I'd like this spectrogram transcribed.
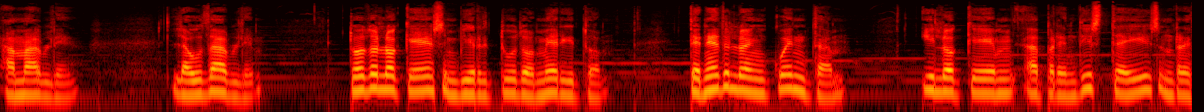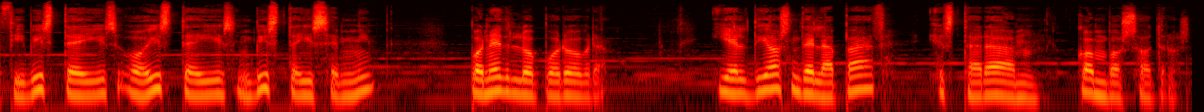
amable, laudable, todo lo que es virtud o mérito, tenedlo en cuenta, y lo que aprendisteis, recibisteis, oísteis, visteis en mí, ponedlo por obra, y el Dios de la paz estará con vosotros.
